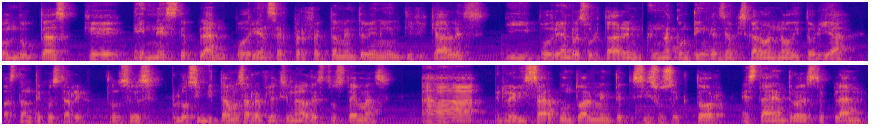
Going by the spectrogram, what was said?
conductas que en este plan podrían ser perfectamente bien identificables y podrían resultar en, una contingencia fiscal o en una auditoría bastante cuesta arriba. Entonces, los invitamos a reflexionar de estos temas, a revisar puntualmente si su sector está dentro de este plan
